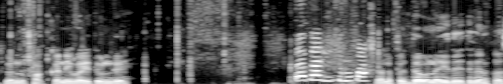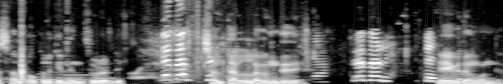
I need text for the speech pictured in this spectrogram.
చూడండి పక్కన ఇవైతే ఉండే చాలా పెద్దగా ఉన్నాయి. ఇదైతే కనుక అసలు లోపలికి వెళ్ళింది చూడండి. చాలా తెల్లగా ఉంది ఇది. ఏ విధంగా ఉంది?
